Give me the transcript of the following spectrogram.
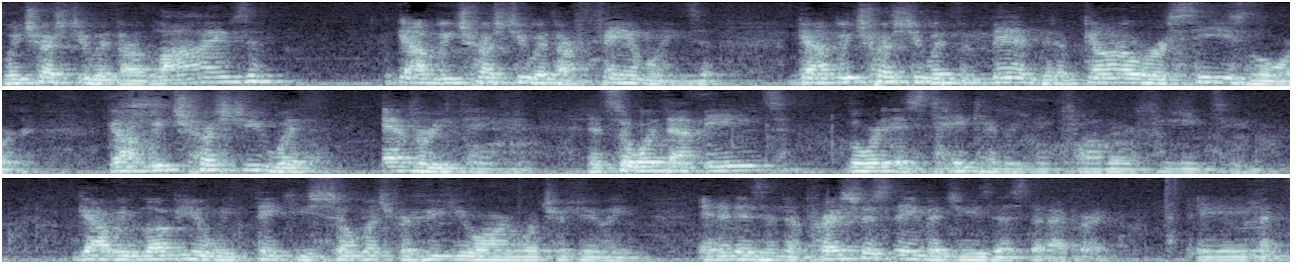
We trust you with our lives. God, we trust you with our families. God, we trust you with the men that have gone overseas, Lord. God, we trust you with everything. And so what that means, Lord, is take everything, Father, if you need to. God, we love you and we thank you so much for who you are and what you're doing. And it is in the precious name of Jesus that I pray. Amen.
